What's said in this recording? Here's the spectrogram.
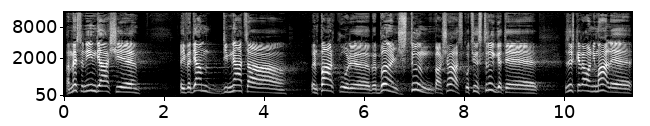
Am mers în India și îi vedeam dimineața în parcuri, pe bănci, stând așa, scoțind strigăte, zici că erau animale,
